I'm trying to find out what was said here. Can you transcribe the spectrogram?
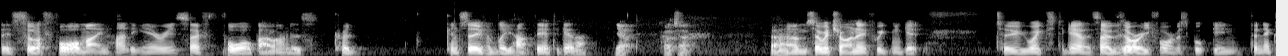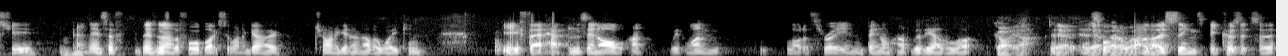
there's sort of four main hunting areas, so four bow hunters could conceivably hunt there together. Yep, gotcha. Um, so we're trying to, if we can get two weeks together. So there's already four of us booked in for next year, Mhm. and there's a there's another four blokes that want to go, trying to get another week. And if that happens, then I'll hunt with one lot of three, and Ben will hunt with the other lot. Got ya. Yeah. it's yeah. one That'll of those things because it's a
